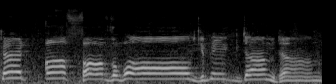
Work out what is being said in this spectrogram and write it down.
Get off of the wall, you big dum dum.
